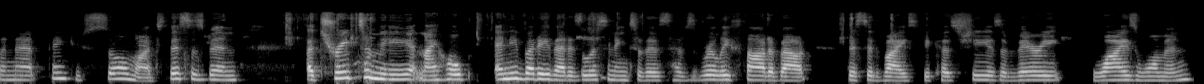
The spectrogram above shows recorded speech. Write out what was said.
Lynette, thank you so much. This has been a treat to me, and I hope anybody that is listening to this has really thought about this advice because she is a very wise woman,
